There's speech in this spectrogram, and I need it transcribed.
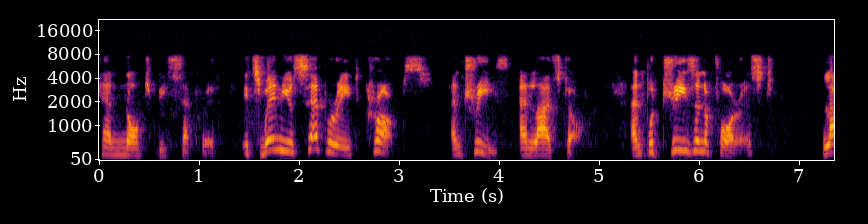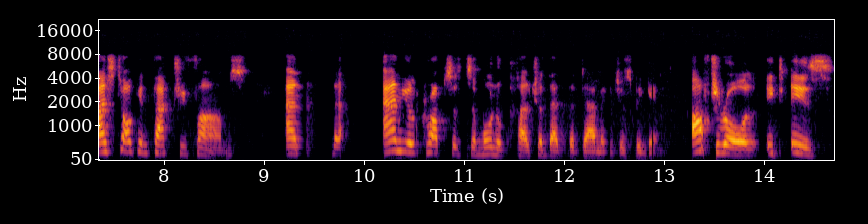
cannot be separate. It's when you separate crops and trees and livestock and put trees in a forest, livestock in factory farms, and the annual crops as a monoculture that the damages begin. After all, it is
